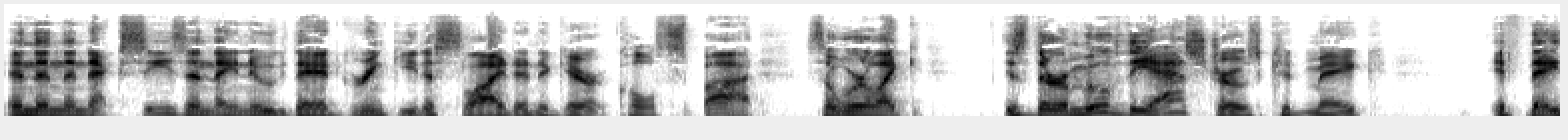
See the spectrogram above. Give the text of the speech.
And then the next season, they knew they had Greinke to slide into Gerrit Cole's spot. So we're like, is there a move the Astros could make if they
